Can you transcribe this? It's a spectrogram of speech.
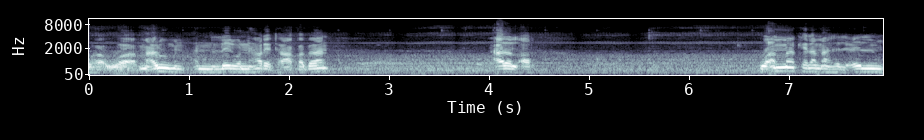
ومعلوم أن الليل والنهار يتعاقبان على الأرض. وأما كلام أهل العلم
